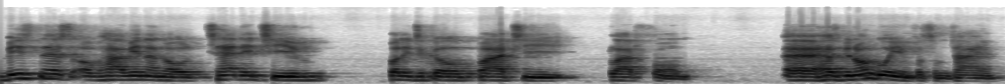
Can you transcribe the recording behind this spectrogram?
business of having an alternative political party platform uh, has been ongoing for some time.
